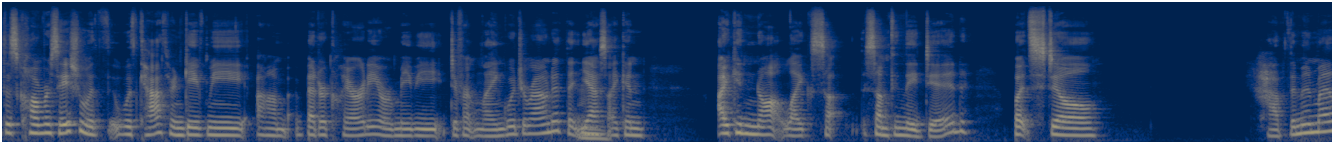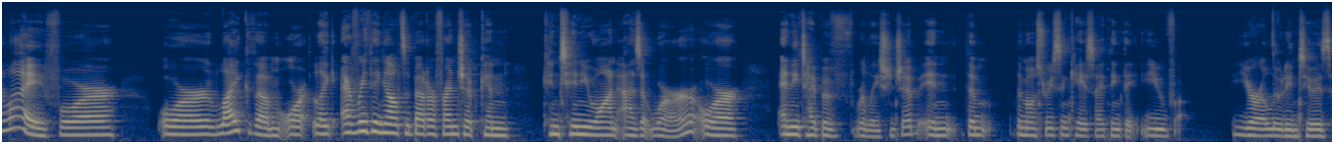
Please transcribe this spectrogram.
this conversation with with Catherine gave me um, better clarity or maybe different language around it. That yes, I can I can not like so- something they did, but still have them in my life or or like them or like everything else about our friendship can continue on as it were or any type of relationship. In the the most recent case i think that you've you're alluding to is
